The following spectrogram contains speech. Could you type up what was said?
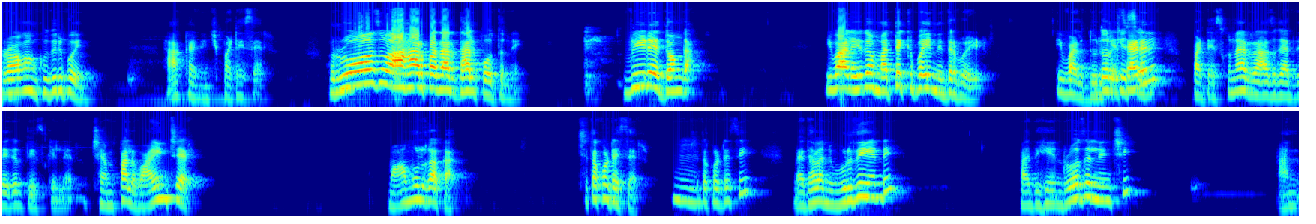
రోగం కుదిరిపోయింది. అక్కడి నుంచి పట్టేశారు. రోజు ఆహార పదార్థాలు పోతున్నాయి. వీడే దొంగ. ఇవాళ ఏదో మత్తెక్కిపోయి నిద్రపోయాడు. ఇవాళ దొరికేశాడని పట్టేసుకున్నారు. రాజుగారి దగ్గర తీసుకెళ్ళారు. చెంపలు వాయించారు. మామూలుగా కాదు. చిత కొట్టేశారు ఉమ్. చిత కొట్టేసి వెధవని ఉరిదీయండి. పదిహేను రోజుల నుంచి అన్-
